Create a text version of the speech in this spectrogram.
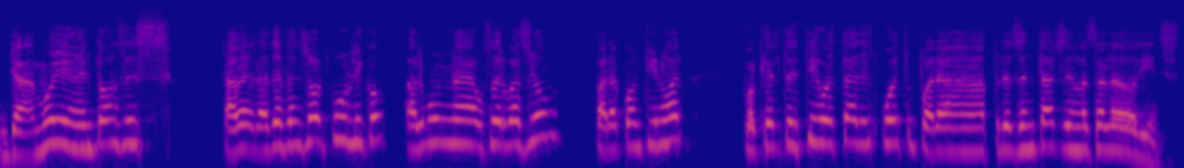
Ya, muy bien. Entonces, a ver, defensor público, ¿alguna observación para continuar? Porque el testigo está dispuesto para presentarse en la sala de audiencias.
